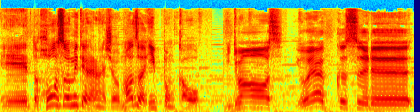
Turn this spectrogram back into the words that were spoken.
えっ、ー、と、放送見てからでしょう。まずは1本買おう。いきます。予約する。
